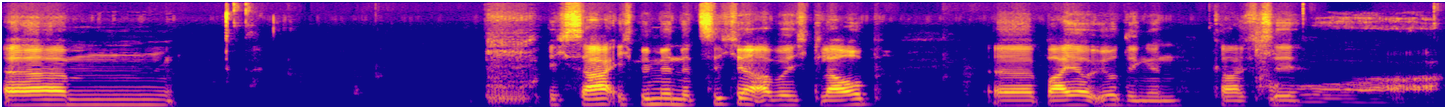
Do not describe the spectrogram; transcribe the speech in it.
Ähm, ich sag, ich bin mir nicht sicher, aber ich glaube äh, Bayer Uerdingen, KfC. Boah.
